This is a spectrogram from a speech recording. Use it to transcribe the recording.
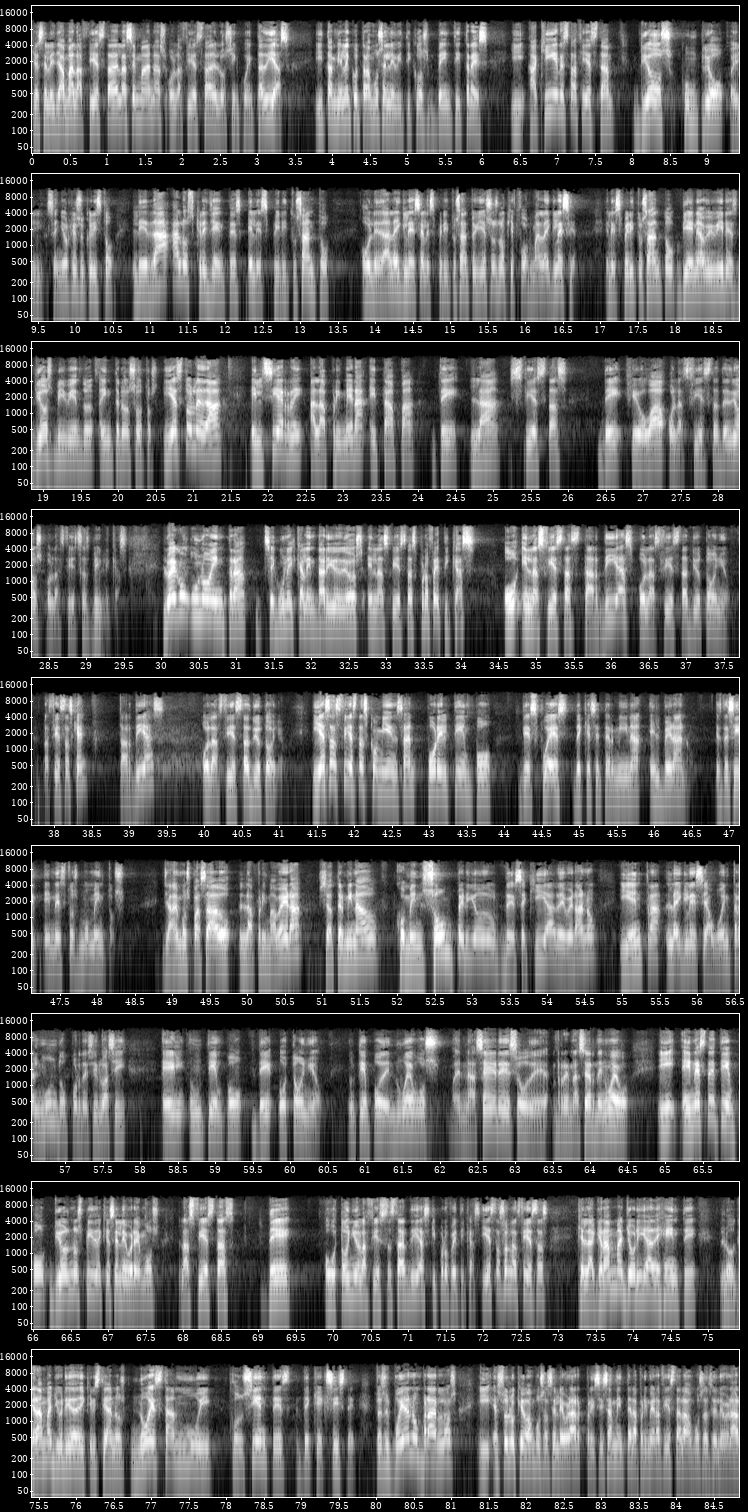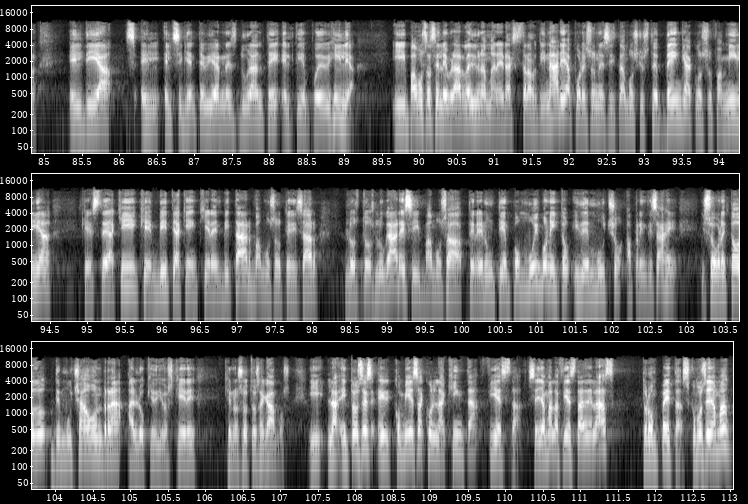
Que se le llama la fiesta de las semanas o la fiesta de los 50 días. Y también la encontramos en Levíticos 23. Y aquí en esta fiesta, Dios cumplió, el Señor Jesucristo le da a los creyentes el Espíritu Santo o le da a la iglesia el Espíritu Santo y eso es lo que forma la iglesia. El Espíritu Santo viene a vivir, es Dios viviendo entre nosotros. Y esto le da el cierre a la primera etapa de las fiestas de Jehová o las fiestas de Dios o las fiestas bíblicas. Luego uno entra, según el calendario de Dios, en las fiestas proféticas o en las fiestas tardías o las fiestas de otoño. ¿Las fiestas qué? Tardías o las fiestas de otoño. Y esas fiestas comienzan por el tiempo después de que se termina el verano, es decir, en estos momentos. Ya hemos pasado la primavera, se ha terminado, comenzó un periodo de sequía de verano y entra la iglesia o entra el mundo, por decirlo así, en un tiempo de otoño, un tiempo de nuevos naceres o de renacer de nuevo. Y en este tiempo Dios nos pide que celebremos las fiestas de otoño, las fiestas tardías y proféticas. Y estas son las fiestas que la gran mayoría de gente, la gran mayoría de cristianos no están muy conscientes de que existen. Entonces voy a nombrarlos y eso es lo que vamos a celebrar. Precisamente la primera fiesta la vamos a celebrar el día, el, siguiente viernes durante el tiempo de vigilia. Y vamos a celebrarla de una manera extraordinaria. Por eso necesitamos que usted venga con su familia, que esté aquí, que invite a quien quiera invitar. Vamos a utilizar los dos lugares y vamos a tener un tiempo muy bonito y de mucho aprendizaje y sobre todo de mucha honra a lo que Dios quiere que nosotros hagamos. Y entonces eh, comienza con la quinta fiesta. Se llama la fiesta de las trompetas. ¿Cómo se llama?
